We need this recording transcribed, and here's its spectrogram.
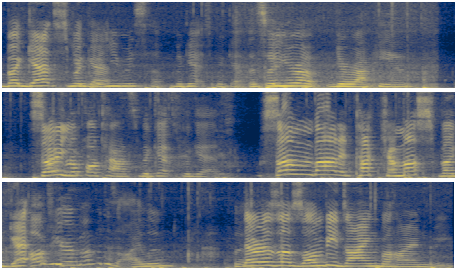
Baguette spaghetti. You, you miss her. Baguette spaghetti. So you're a you're here. so On you, podcast, baguette spaghetti. somebody touch a my spaghetti. Oh, do you remember this island? There is a zombie dying behind me.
